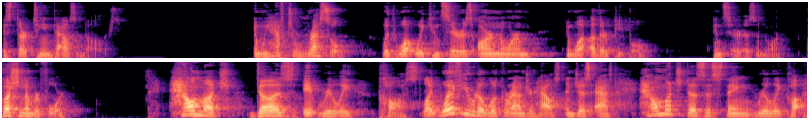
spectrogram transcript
is $13,000. And we have to wrestle with what we consider as our norm and what other people consider as a norm. Question number four How much does it really cost? Like, what if you were to look around your house and just ask, how much does this thing really cost?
